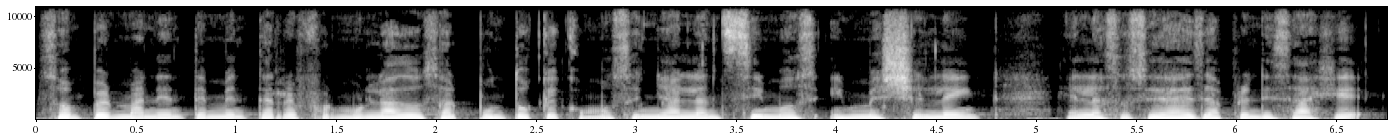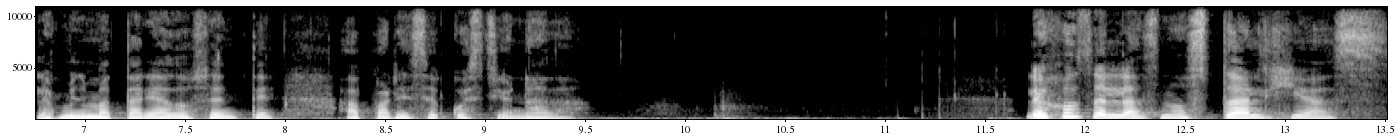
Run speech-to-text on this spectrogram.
son permanentemente reformulados al punto que, como señalan Simons y Michelin en las sociedades de aprendizaje, la misma tarea docente aparece cuestionada. Lejos de las nostalgias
